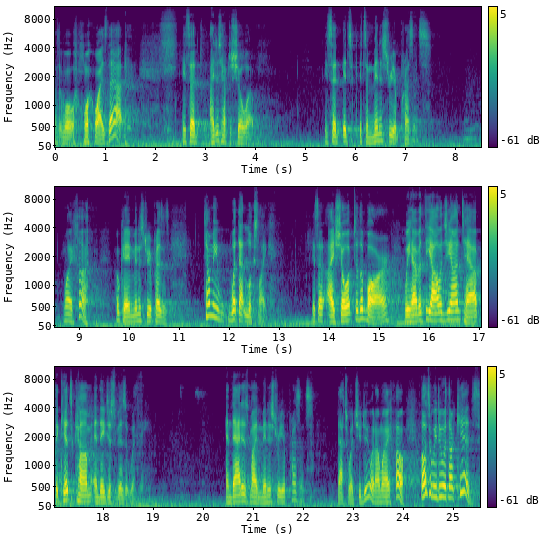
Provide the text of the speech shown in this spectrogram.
I said, Well, why is that? He said, I just have to show up. He said, It's, it's a ministry of presence. I'm like, Huh, okay, ministry of presence. Tell me what that looks like. He said, I show up to the bar, we have a theology on tap, the kids come, and they just visit with me. And that is my ministry of presence. That's what you do. And I'm like, oh, well, that's what we do with our kids.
